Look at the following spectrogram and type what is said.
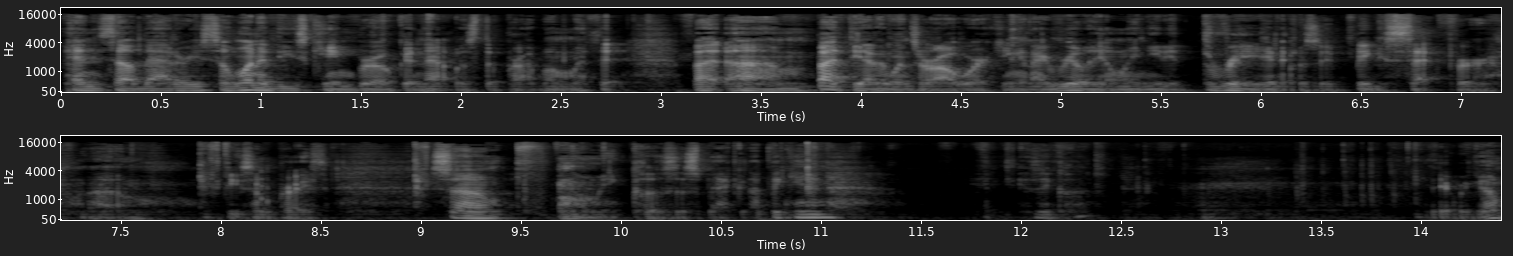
pen cell batteries. So one of these came broken. That was the problem with it. But, um, but the other ones are all working and I really only needed three and it was a big set for um, decent price. So let me close this back up again. Is it closed? There we go.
